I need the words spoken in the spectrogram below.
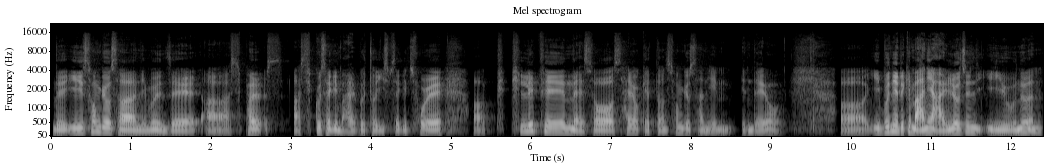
근데 이 선교사님은 이제 18, 아, 19세기 말부터 20세기 초에 어, 필리핀에서 사역했던 선교사님인데요. 어, 이분이 이렇게 많이 알려진 이유는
